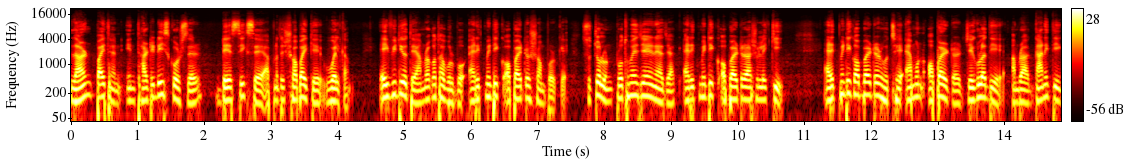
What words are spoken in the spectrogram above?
Learn python in thirty days কোর্সের ডে সিক্সে আপনাদের সবাইকে ওয়েলকাম এই ভিডিওতে আমরা কথা বলব অ্যারিথমেটিক অপারেটর সম্পর্কে। সো চলুন প্রথমে জেনে নেওয়া যাক অ্যারিথমেটিক অপারেটর আসলে কি। অ্যারিথমেটিক অপারেটর হচ্ছে এমন অপারেটর যেগুলো দিয়ে আমরা গাণিতিক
